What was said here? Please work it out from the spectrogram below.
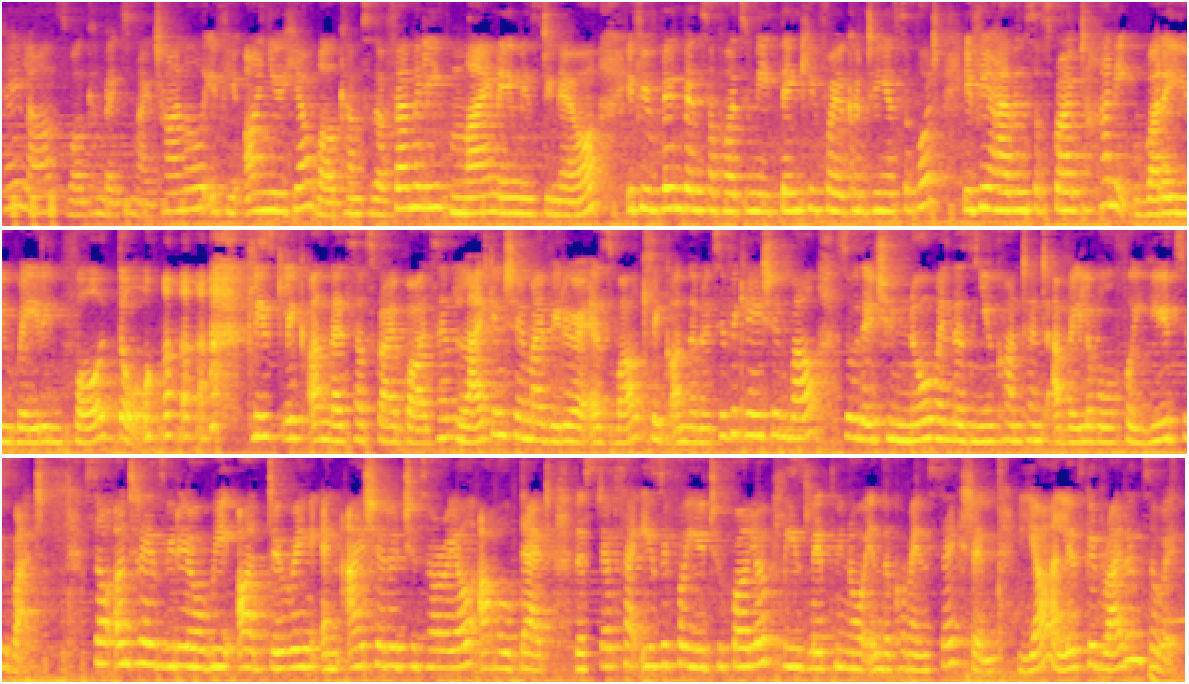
Hey loves, welcome back to my channel. If you are new here, welcome to the family. My name is Dineo. If you've been been supporting me, thank you for your continuous support. If you haven't subscribed, honey, what are you waiting for though? Please click on that subscribe button, like and share my video as well. Click on the notification bell so that you know when there's new content available for you to watch. So on today's video, we are doing an eyeshadow tutorial. I hope that the steps are easy for you to follow. Please let me know in the comment section. Yeah, let's get right into it.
